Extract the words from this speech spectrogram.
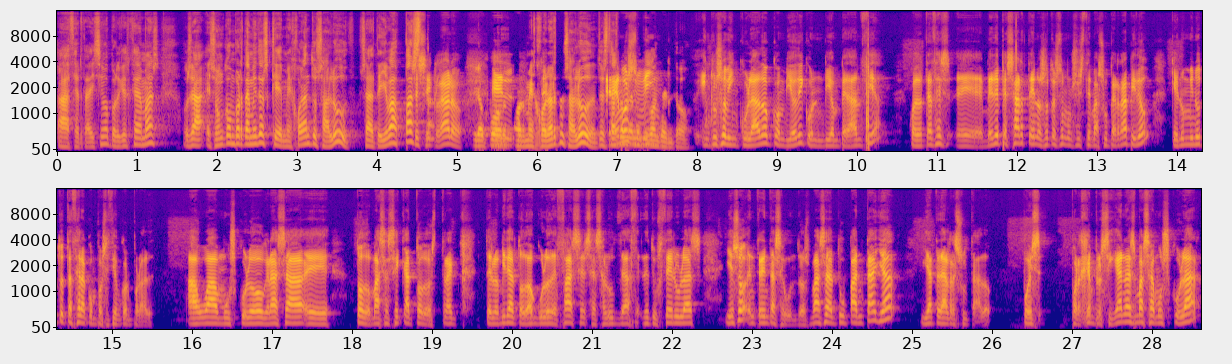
acertadísimo porque es que además, o sea, son comportamientos que mejoran tu salud. O sea, te llevas pasta. Sí, claro. Pero por, mejorar tu salud. Entonces estás muy contento. Incluso vinculado con bio y con bioimpedancia. Cuando te haces, eh, en vez de pesarte, nosotros tenemos un sistema súper rápido que en un minuto te hace la composición corporal. Agua, músculo, grasa, eh, todo, masa seca, todo. Te lo mira todo ángulo de fase, esa salud de, de, tus células. Y eso en 30 segundos. Vas a tu pantalla y ya te da el resultado. Pues por ejemplo, si ganas masa muscular,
